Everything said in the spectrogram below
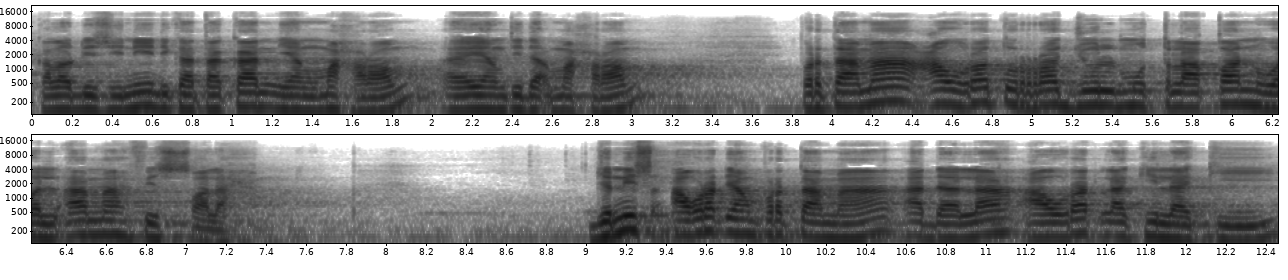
kalau di sini dikatakan yang mahram eh, yang tidak mahram pertama auratur rajul mutlaqan wal amah fis salah jenis aurat yang pertama adalah aurat laki-laki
